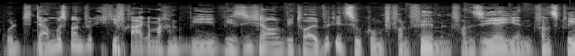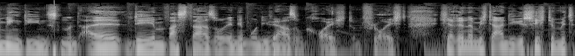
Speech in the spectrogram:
Und da muss man wirklich die Frage machen, wie, wie sicher und wie toll wird die Zukunft von Filmen, von Serien, von Streamingdiensten und all dem, was da so in dem Universum kreucht und fleucht. Ich erinnere mich da an die Geschichte mit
